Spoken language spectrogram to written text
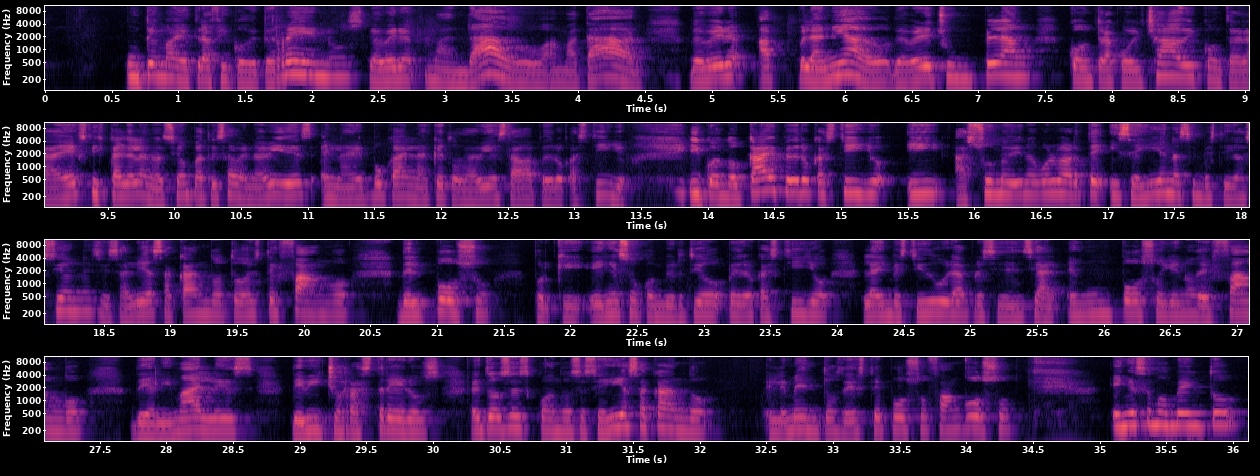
un tema de tráfico de terrenos, de haber mandado a matar, de haber planeado, de haber hecho un plan contra Colchado y contra la ex fiscal de la Nación, Patricia Benavides, en la época en la que todavía estaba Pedro Castillo. Y cuando cae Pedro Castillo y asume Dina Boluarte y seguían las investigaciones y salía sacando todo este fango del pozo, porque en eso convirtió Pedro Castillo la investidura presidencial, en un pozo lleno de fango, de animales, de bichos rastreros. Entonces, cuando se seguía sacando elementos de este pozo fangoso, en ese momento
